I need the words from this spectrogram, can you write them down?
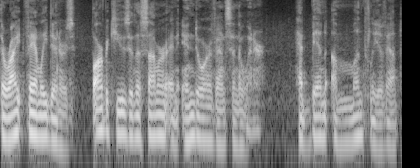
The right family dinners, barbecues in the summer, and indoor events in the winter. had been a monthly event.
